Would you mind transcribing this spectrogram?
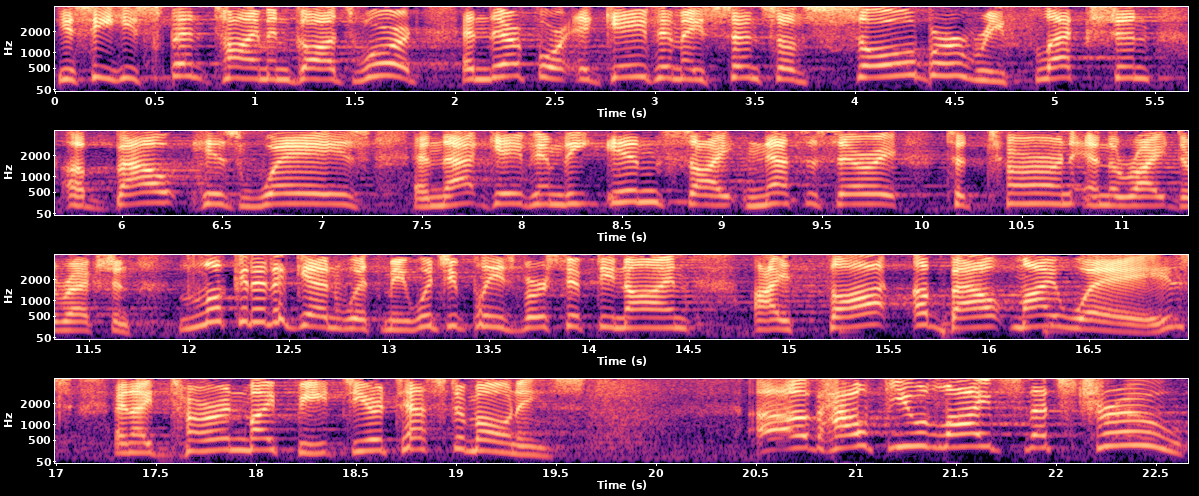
You see, he spent time in God's Word, and therefore it gave him a sense of sober reflection about his ways, and that gave him the insight necessary to turn in the right direction. Look at it again with me, would you please? Verse 59 I thought about my ways, and I turned my feet to your testimonies. Of how few lives that's true.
